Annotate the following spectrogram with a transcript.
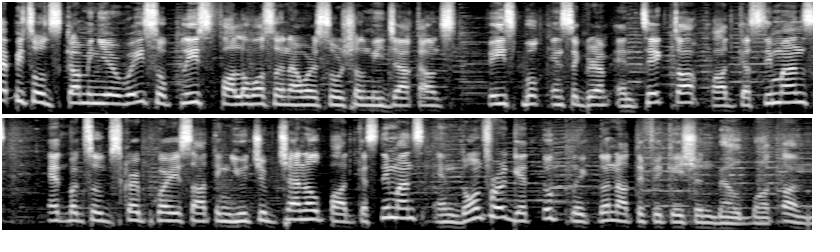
Episodes coming your way so please follow us on our social media accounts Facebook, Instagram, and TikTok, Podcast Demands, and mag-subscribe po kayo sa ating YouTube channel, Podcast Demands, and don't forget to click the notification bell button.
